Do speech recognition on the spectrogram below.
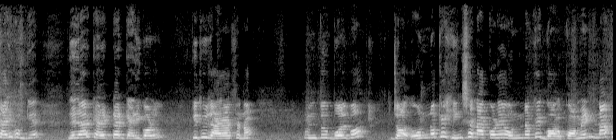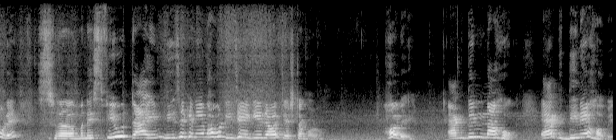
যাই হোক গিয়ে, যে যার ক্যারেক্টার ক্যারি করো, কিছু যায় আসে না। কিন্তু বলব অন্যকে হিংসা না করে, অন্যকে কমেন্ট না করে মানে ফিউ টাইম নিজেকে নিয়ে ভাবো, নিজে এগিয়ে যাওয়ার চেষ্টা করো। হবে। একদিন না হোক, একদিনে হবে।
